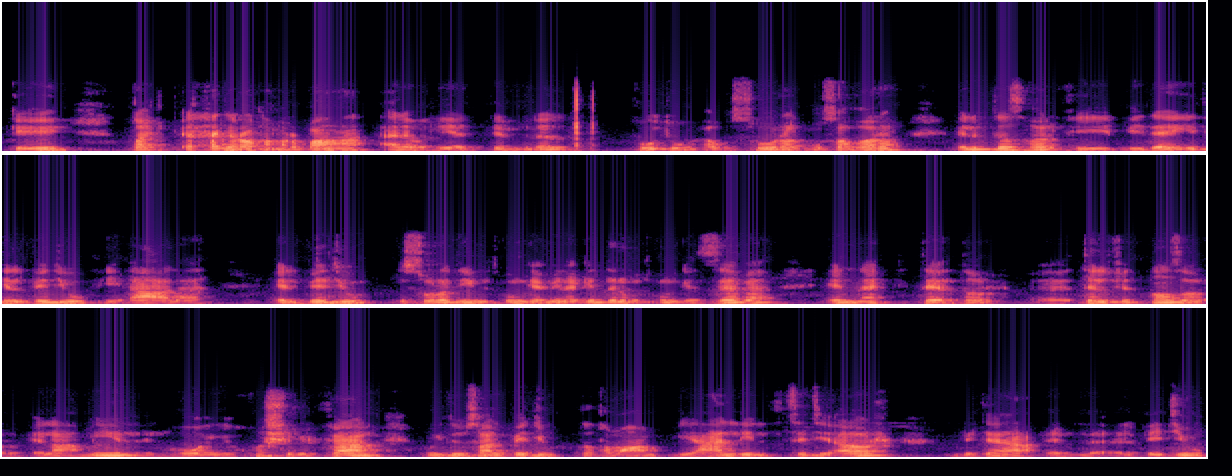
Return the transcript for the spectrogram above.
okay؟ طيب الحاجة رقم أربعة ألا وهي ال thumbnail photo أو الصورة المصغرة اللي بتظهر في بداية الفيديو في أعلى الفيديو. الصورة دي بتكون جميلة جدا وبتكون جذابة إنك تقدر تلفت نظر العميل اللي هو يخش بالفعل ويدوس على الفيديو. ده طبعا بيعلي ال CTR بتاع الفيديو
